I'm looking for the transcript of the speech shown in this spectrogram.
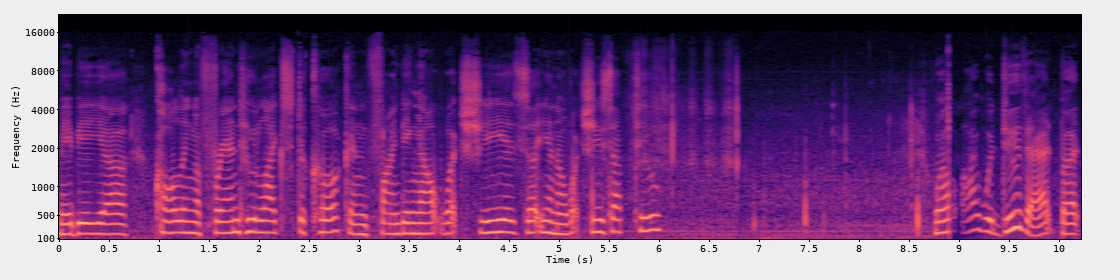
Maybe uh, calling a friend who likes to cook and finding out what she is, uh, you know, what she's up to. Well, I would do that, but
